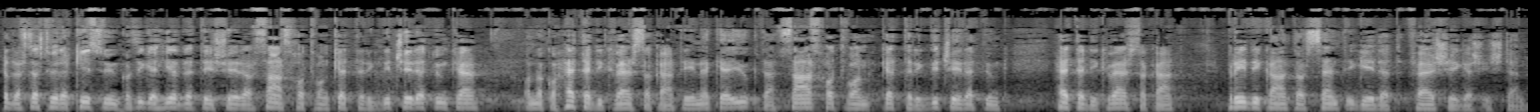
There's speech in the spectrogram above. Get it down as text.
Kedves testvérek, készüljünk az ige hirdetésére a 162. dicséretünkkel, annak a hetedik verszakát énekeljük, tehát 162. dicséretünk hetedik verszakát, prédikálta szent igédet felséges Isten.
